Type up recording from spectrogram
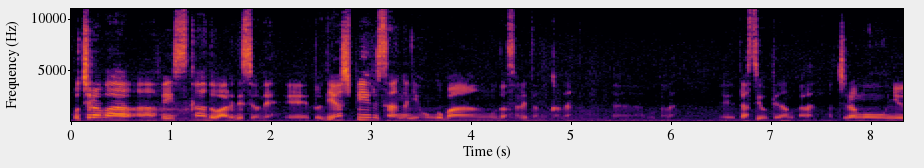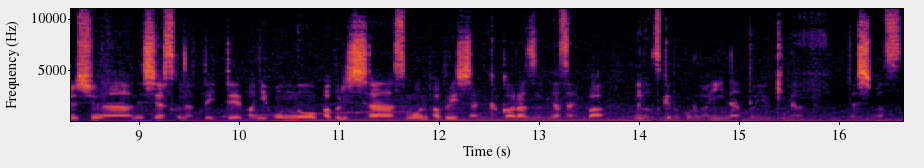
こちらは、フェイスカードはあれですよね。えっ、ー、と、ディアシュピールさんが日本語版を出されたのかな。出す予定なのかなこちらも入手が、ね、しやすくなっていて、まあ、日本のパブリッシャースモールパブリッシャーにかかわらず皆さんやっぱ目の付けどころがいいなという気がいたします。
